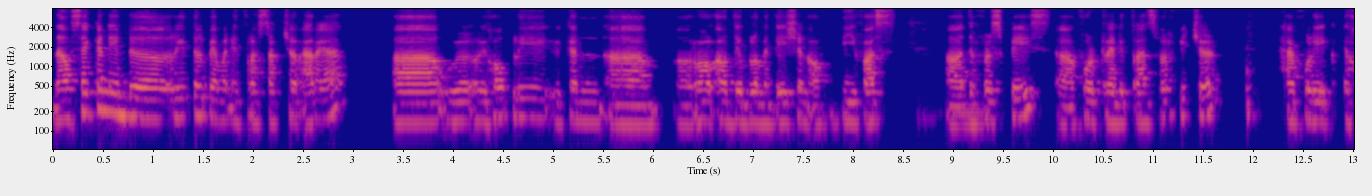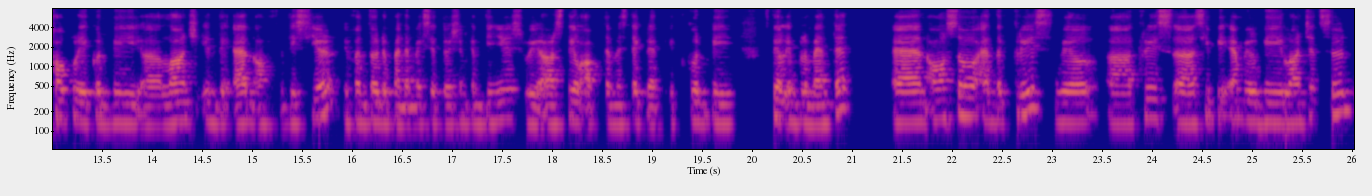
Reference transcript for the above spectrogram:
Now, second, in the retail payment infrastructure area, uh, we, we, hopefully we can um, uh, roll out the implementation of BI-FAST, uh, the first phase uh, for credit transfer feature. Hopefully, hopefully it could be uh, launched in the end of this year. Even though the pandemic situation continues, we are still optimistic that it could be still implemented and also at the QRIS, will uh, QRIS CPM will be launched soon.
